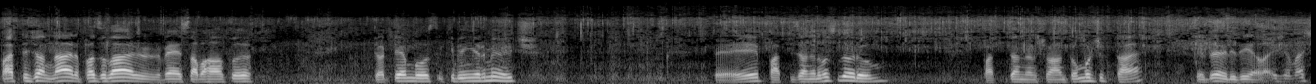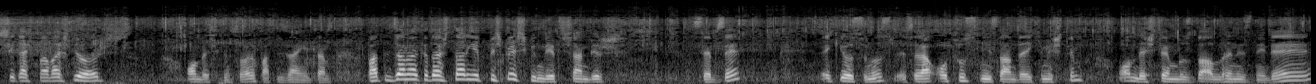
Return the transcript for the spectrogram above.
Patlıcanlar, pazılar ve sabah altı 4 Temmuz 2023 ve patlıcanlarımı suluyorum. Patlıcanlarım şu an tomurcukta ve böyle de yavaş yavaş çıkaçma başlıyor. 15 gün sonra patlıcan yiyeceğim. Patlıcan arkadaşlar 75 günde yetişen bir sebze. Ekiyorsunuz. Mesela 30 Nisan'da ekmiştim. 15 Temmuz'da Allah'ın izniyle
